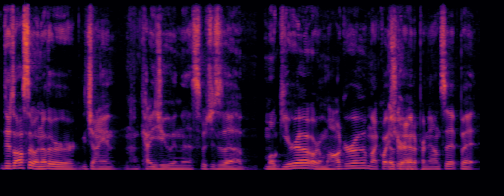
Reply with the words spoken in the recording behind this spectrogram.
there's also another giant kaiju in this, which is a Moguera or Magura. I'm not quite sure how to pronounce it, but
